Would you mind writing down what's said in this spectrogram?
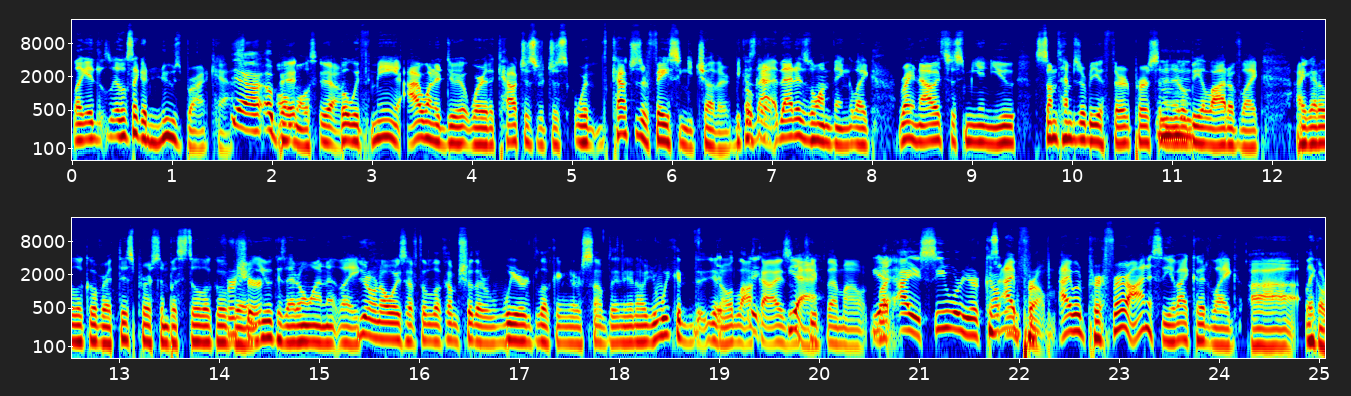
like it, it looks like a news broadcast. Yeah, a bit, almost. yeah. But with me, I want to do it where the couches are just where the couches are facing each other because Okay. that that is the one thing. Like right now, it's just me and you. Sometimes there'll be a third person and it'll be a lot of like I got to look over at this person but still look over Mm-hmm. sure. at you because I don't want to like you don't always have to look. I'm sure they're weird looking or something. You know, we could you know lock eyes and yeah. keep them out. Yeah. But I see where you're coming I from. I would prefer honestly if I could like uh like a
